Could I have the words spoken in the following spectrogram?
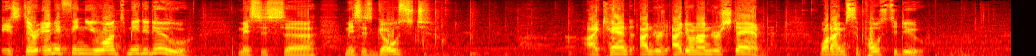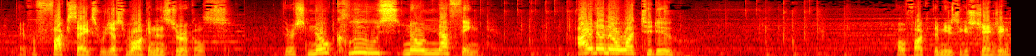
Is there anything you want me to do, Mrs. Uh, Mrs. Ghost? I can't under I don't understand what I'm supposed to do. Okay, for fuck's sakes, we're just walking in circles. There's no clues, no nothing. I don't know what to do. Oh fuck, the music is changing.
